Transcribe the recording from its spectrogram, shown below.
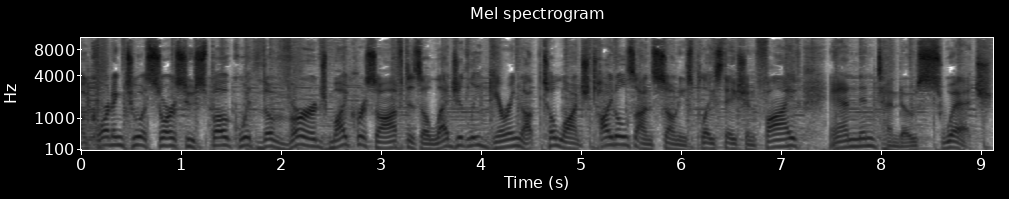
According to a source who spoke with The Verge, Microsoft is allegedly gearing up to launch titles on Sony's PlayStation 5 and Nintendo Switch.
